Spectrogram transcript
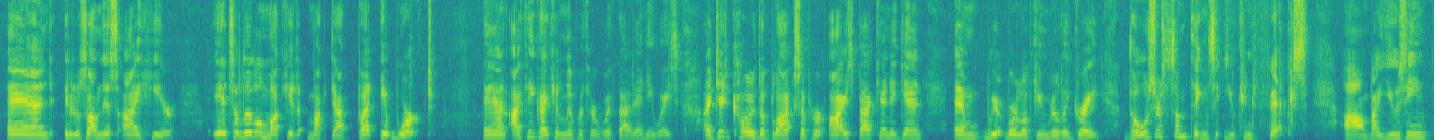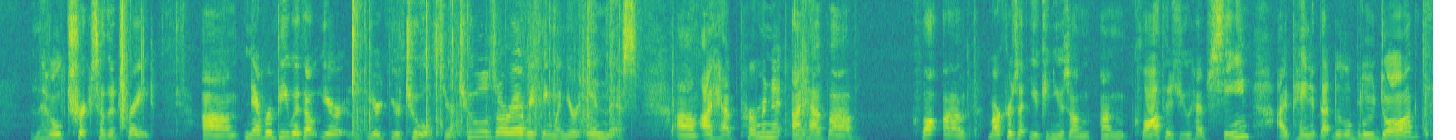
And it was on this eye here. It's a little mucked, mucked up, but it worked. And I think I can live with her with that anyways. I did color the blacks of her eyes back in again, and we're, we're looking really great. Those are some things that you can fix um, by using little tricks of the trade. Um, never be without your, your, your tools. Your tools are everything when you're in this. Um, I have permanent, I have uh, uh, markers that you can use on, on cloth as you have seen. I painted that little blue dog.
